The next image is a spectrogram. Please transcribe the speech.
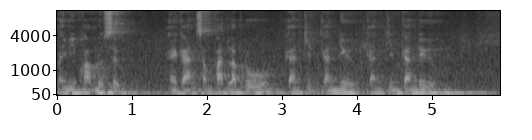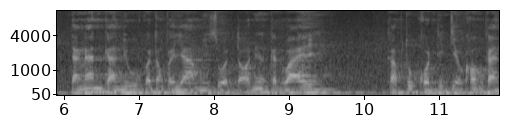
ไม่มีความรู้สึกในการสัมผัสรับรู้การกินการดื่ม การกินการดื่ม ดังนั้นการอยู่ก็ต้องพยายามมีส่วนต่อเนื่องกันไว้ กับทุกคนที่เกี่ยวข้องกัน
